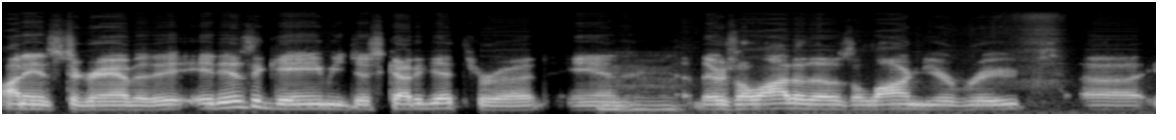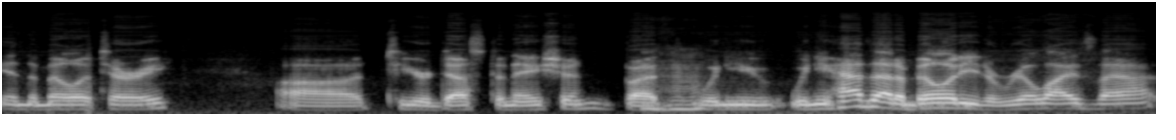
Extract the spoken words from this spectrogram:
on Instagram, it, it is a game. You just got to get through it. And there's a lot of those along your route uh, in the military uh, to your destination. But Mhm. when you, when you have that ability to realize that,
